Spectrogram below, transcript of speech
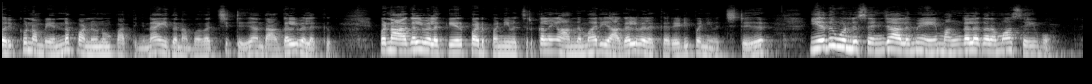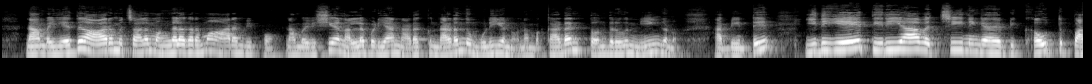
வரைக்கும் நம்ம என்ன பண்ணணும் பார்த்தீங்கன்னா இதை நம்ம வச்சுட்டு அந்த அகல் விளக்கு. இப்போ நான் அகல் விளக்கு ஏற்பாடு பண்ணி வச்சுருக்கேன் இல்லைங்க அந்த மாதிரி அகல் விளக்கை ரெடி பண்ணி வச்சுட்டு எது ஒன்று செஞ்சாலுமே மங்களகரமாக செய்வோம். நாம் எது ஆரம்பித்தாலும் மங்களகரமாக ஆரம்பிப்போம். நம்ம விஷயம் நல்லபடியாக நடக்கும் நடந்து முடியணும். நம்ம கடன் தொந்தரவு நீங்கணும் அப்படின்ட்டு இதையே திரியா வச்சு நீங்கள் இப்படி கவுத்து பா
